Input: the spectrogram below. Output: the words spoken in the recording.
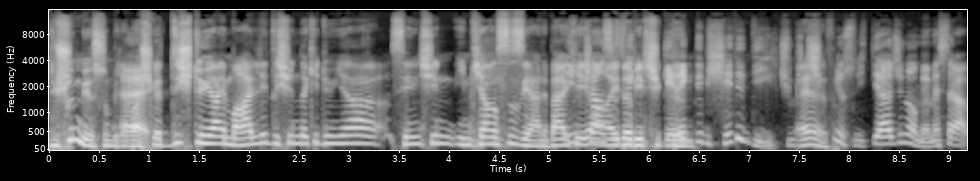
Düşünmüyorsun bile Evet. başka dış dünyayı mahalle dışındaki dünya senin için imkansız yani. Belki İmkansız ayda bir çıktın. Gerekli bir şey de değil. Çünkü Evet. çıkmıyorsun, ihtiyacın olmuyor. Mesela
